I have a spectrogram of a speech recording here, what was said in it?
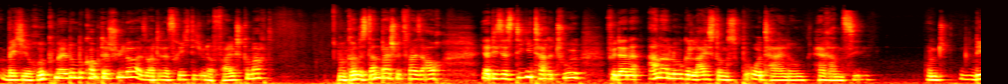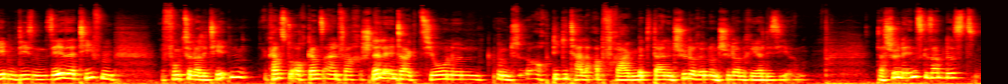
welche Rückmeldung bekommt der Schüler, also hat er das richtig oder falsch gemacht und könntest dann beispielsweise auch ja, dieses digitale Tool für deine analoge Leistungsbeurteilung heranziehen. Und neben diesen sehr, sehr tiefen Funktionalitäten kannst du auch ganz einfach schnelle Interaktionen und auch digitale Abfragen mit deinen Schülerinnen und Schülern realisieren. Das Schöne insgesamt ist,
